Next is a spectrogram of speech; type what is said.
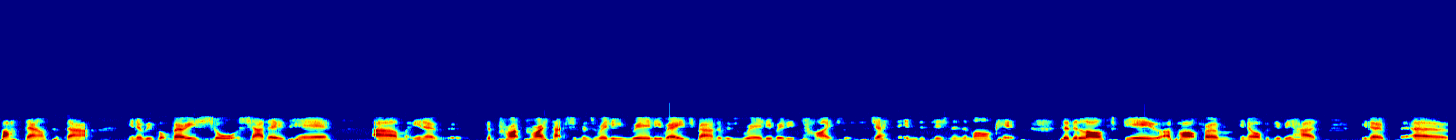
bust out of that. You know, we've got very short shadows here. Um, you know, the pr- price action was really, really range bound. It was really, really tight, which suggests indecision in the market. So the last few, apart from, you know, obviously we had, you know, uh,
